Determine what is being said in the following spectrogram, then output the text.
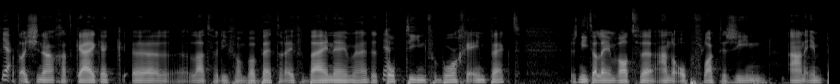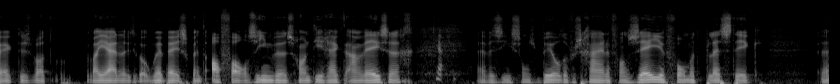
Want als je nou gaat kijken, uh, laten we die van Babette er even bij nemen, hè, de top 10 verborgen impact. Dus niet alleen wat we aan de oppervlakte zien aan impact, dus wat, waar jij natuurlijk ook mee bezig bent, afval zien we, is gewoon direct aanwezig. Ja. Uh, we zien soms beelden verschijnen van zeeën vol met plastic. Uh,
